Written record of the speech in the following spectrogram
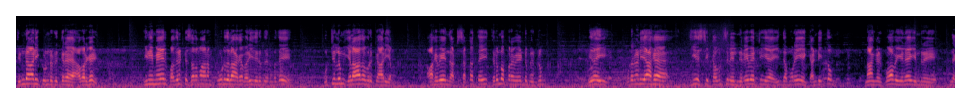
திண்டாடி கொண்டிருக்கிற அவர்கள் இனிமேல் பதினெட்டு சதமானம் கூடுதலாக வரி தருவது என்பது முற்றிலும் இயலாத ஒரு காரியம். ஆகவே இந்த சட்டத்தை திரும்பப் பெற வேண்டும் என்றும் இதை உடனடியாக ஜிஎஸ்டி கவுன்சிலில் நிறைவேற்றிய இந்த முறையை கண்டித்தும் நாங்கள் கோவையிலே இன்று இந்த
